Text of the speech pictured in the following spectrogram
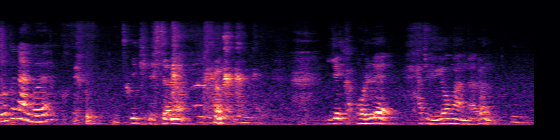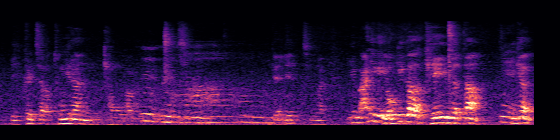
오늘 끝난 거예요? 이렇게 돼 있잖아요. 이게 가- 원래 아주 위험한 날은 음. 이 글자가 동일한 경우가 많아요. 응, 응. 아. 그러니까 이게 정말 이게 만약에 여기가 개유였다. 네. 이게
